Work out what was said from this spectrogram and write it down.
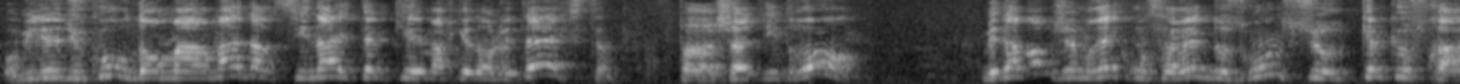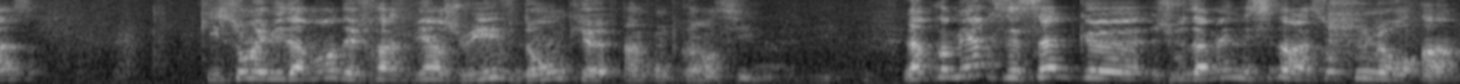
au milieu du cours dans Mahamad Arsinaï tel qu'il est marqué dans le texte, paracha Titro. Mais d'abord, j'aimerais qu'on s'arrête deux secondes sur quelques phrases qui sont évidemment des phrases bien juives, donc euh, incompréhensibles. La première, c'est celle que je vous amène ici dans la source numéro 1.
